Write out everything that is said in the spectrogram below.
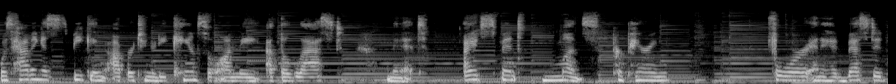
was having a speaking opportunity cancel on me at the last minute. I had spent months preparing for and had invested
